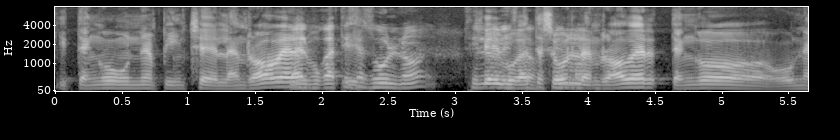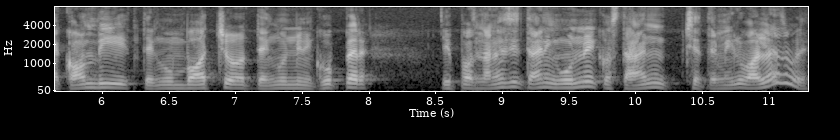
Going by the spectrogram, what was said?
y tengo una pinche Land Rover. La del Bugatti es azul, ¿no? Sí, el visto, Bugatti azul. Land Rover, tengo una combi, tengo un bocho, tengo un Mini Cooper. Y pues no necesitaba ninguno y costaban 7 mil bolas, güey.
